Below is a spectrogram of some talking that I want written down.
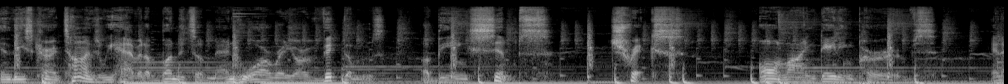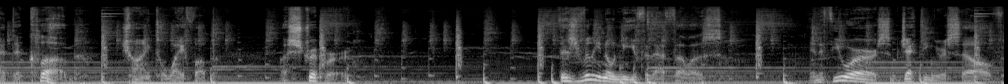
in these current times, we have an abundance of men who already are victims of being simps, tricks, online dating pervs, and at the club trying to wife up a stripper. There's really no need for that, fellas. And if you are subjecting yourself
